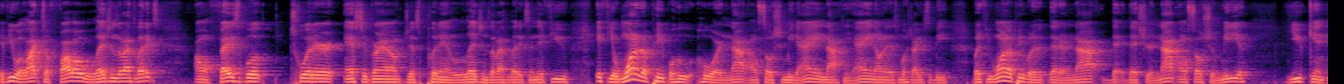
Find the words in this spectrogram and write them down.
If you would like to follow Legends of Athletics on Facebook, Twitter, Instagram, just put in Legends of Athletics. And if you if you're one of the people who who are not on social media, I ain't knocking, I ain't on it as much as I used to be. But if you're one of the people that, that are not that, that you're not on social media, you can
